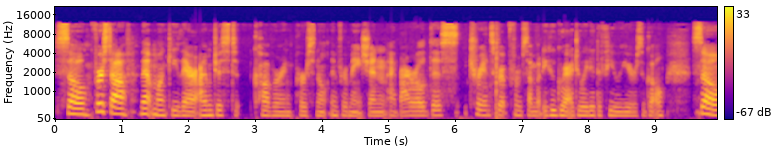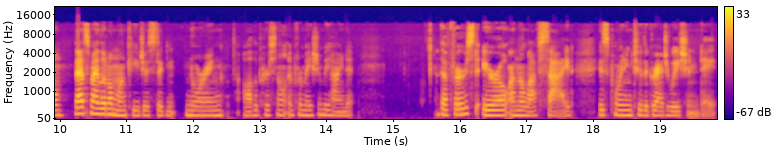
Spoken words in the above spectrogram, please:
So, first off, that monkey there, I'm just covering personal information. I borrowed this transcript from somebody who graduated a few years ago. So, that's my little monkey just ignoring all the personal information behind it. The first arrow on the left side is pointing to the graduation date.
